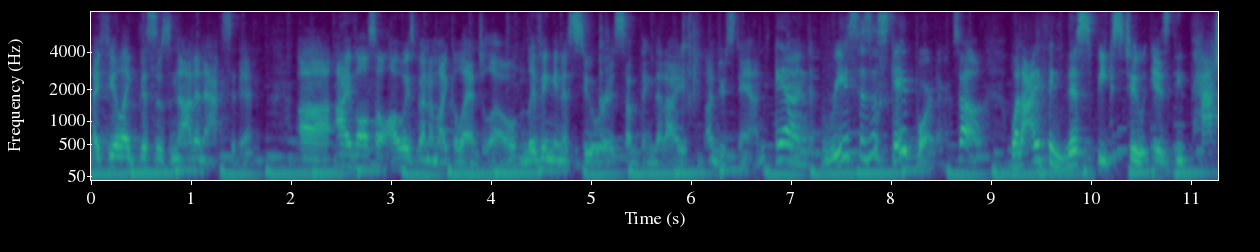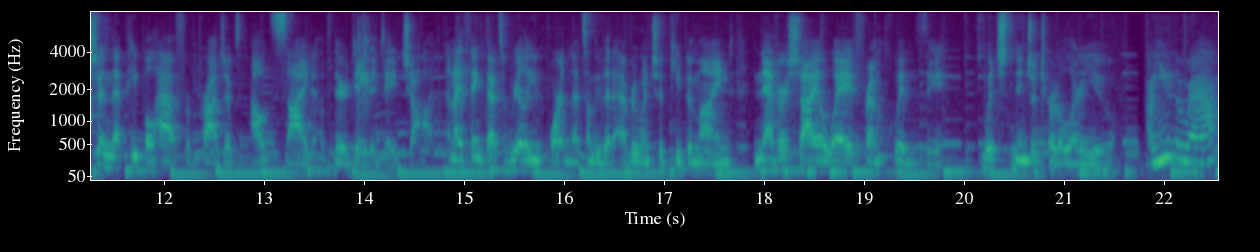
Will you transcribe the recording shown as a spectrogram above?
I feel like this is not an accident. Uh, I've also always been a Michelangelo. Living in a sewer is something that I understand. And Reese is a skateboarder. So what I think this speaks to is the passion that people have for projects outside of their day-to-day -day job. And I think that's really important. That's something that everyone should keep in mind. Never shy away from whimsy. Which Ninja Turtle are you? Are you the rat?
